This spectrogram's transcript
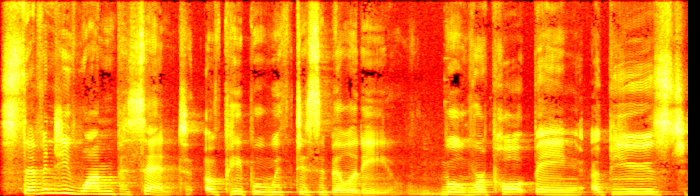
Seventy-one percent of people with disability will report being abused,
